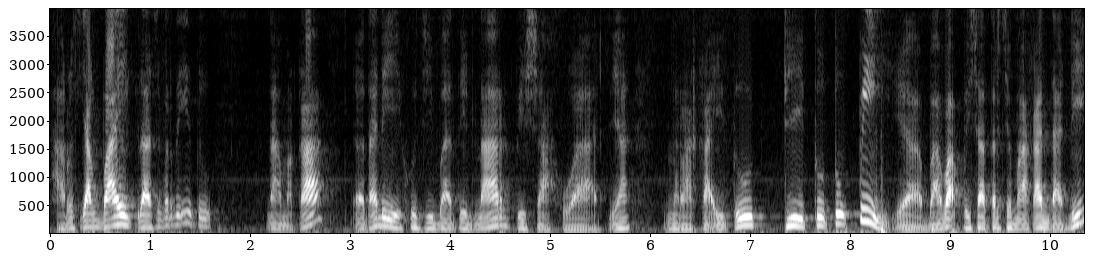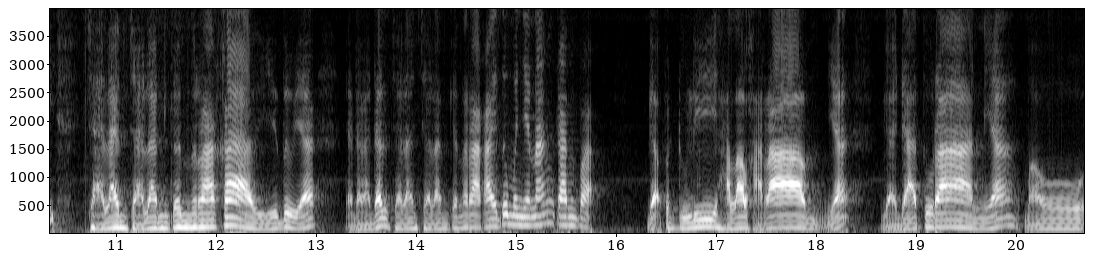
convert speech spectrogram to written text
harus yang baik, lah seperti itu. Nah maka eh, tadi hujibatin nar bisyahwat ya. Neraka itu ditutupi ya. Bapak bisa terjemahkan tadi jalan-jalan ke neraka gitu ya. Kadang-kadang jalan-jalan ke neraka itu menyenangkan pak. Nggak peduli halal haram ya nggak ada aturan ya mau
